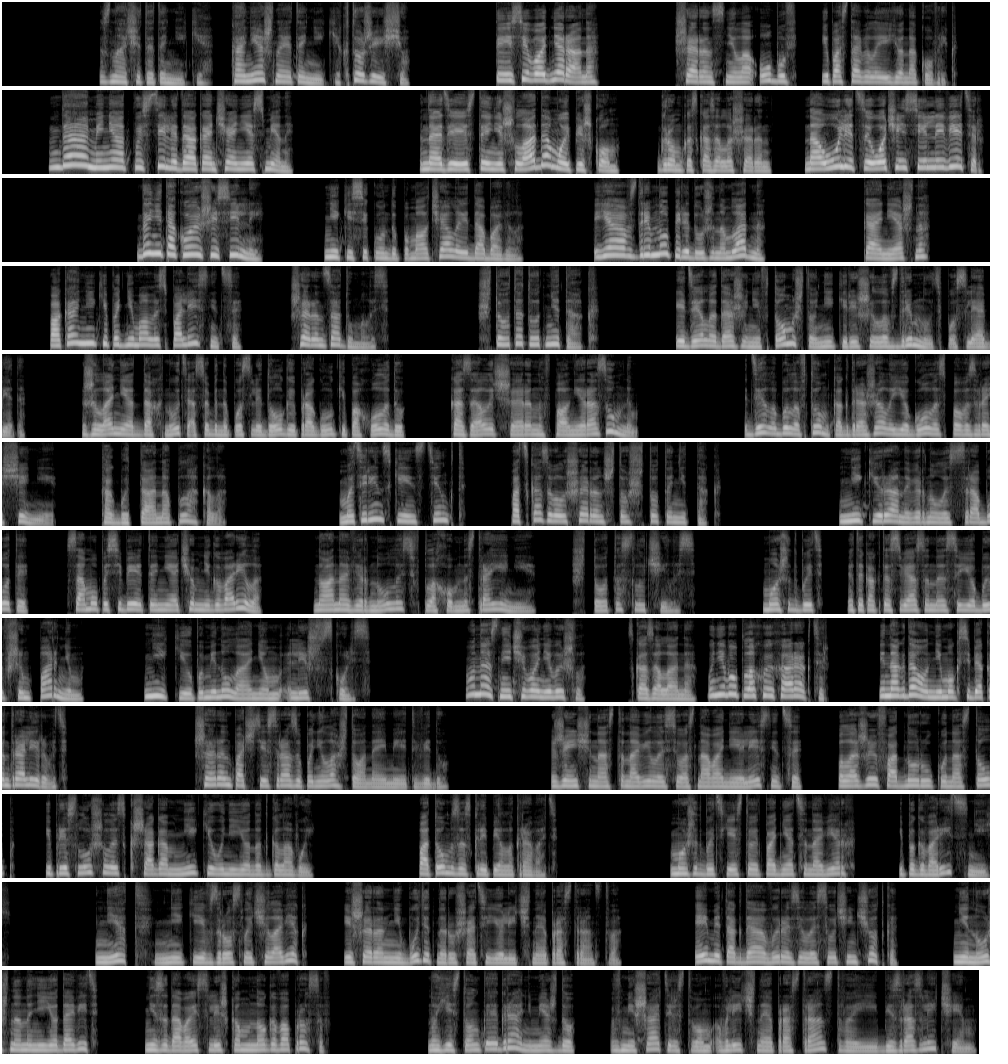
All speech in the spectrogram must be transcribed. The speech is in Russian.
Значит, это Ники. Конечно, это Ники. Кто же еще? Ты сегодня рано. Шерон сняла обувь и поставила ее на коврик. Да, меня отпустили до окончания смены. Надеюсь, ты не шла домой пешком, громко сказала Шерон. На улице очень сильный ветер. Да не такой уж и сильный. Ники секунду помолчала и добавила. Я вздремну перед ужином, ладно? Конечно, Пока Ники поднималась по лестнице, Шерон задумалась. Что-то тут не так. И дело даже не в том, что Ники решила вздремнуть после обеда. Желание отдохнуть, особенно после долгой прогулки по холоду, казалось Шерон вполне разумным. Дело было в том, как дрожал ее голос по возвращении, как будто она плакала. Материнский инстинкт подсказывал Шерон, что что-то не так. Ники рано вернулась с работы Само по себе это ни о чем не говорило, но она вернулась в плохом настроении. Что-то случилось. Может быть, это как-то связано с ее бывшим парнем? Ники упомянула о нем лишь вскользь. «У нас ничего не вышло», — сказала она. «У него плохой характер. Иногда он не мог себя контролировать». Шерон почти сразу поняла, что она имеет в виду. Женщина остановилась у основания лестницы, положив одну руку на столб и прислушалась к шагам Ники у нее над головой. Потом заскрипела кровать. Может быть, ей стоит подняться наверх и поговорить с ней? Нет, Ники взрослый человек, и Шерон не будет нарушать ее личное пространство. Эми тогда выразилась очень четко. Не нужно на нее давить, не задавай слишком много вопросов. Но есть тонкая грань между вмешательством в личное пространство и безразличием.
